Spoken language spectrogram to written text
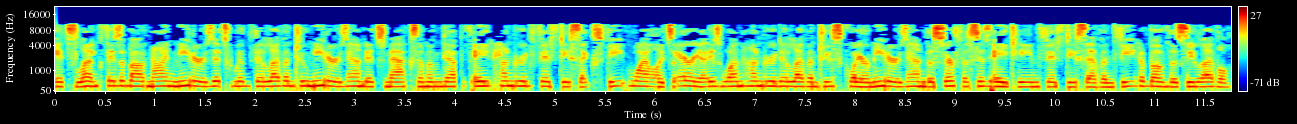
its length is about 9 meters, its width 11 2 meters and its maximum depth 856 feet while its area is 111 2 square meters and the surface is 1857 feet above the sea level.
